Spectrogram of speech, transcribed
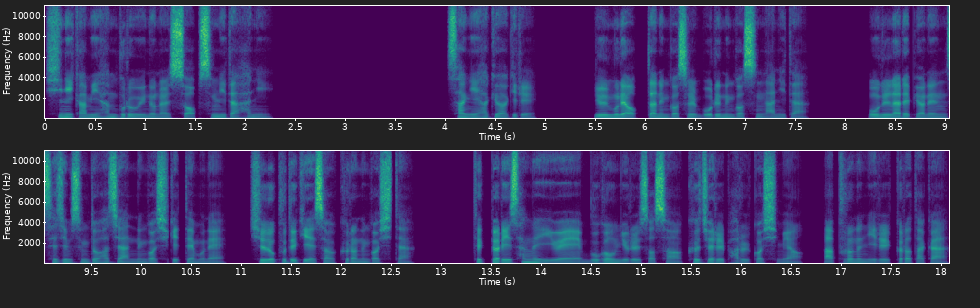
신이 감히 함부로 의논할 수 없습니다 하니 상이 하교하기를 율문에 없다는 것을 모르는 것은 아니다. 오늘날의 변은 새짐승도 하지 않는 것이기 때문에 실로 부득이해서 그러는 것이다. 특별히 상례 이외에 무거운 율을 써서 그 죄를 바를 것이며 앞으로는 이를 끌어다가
